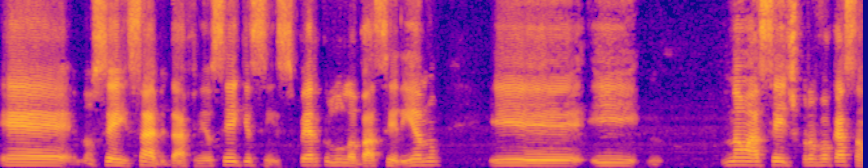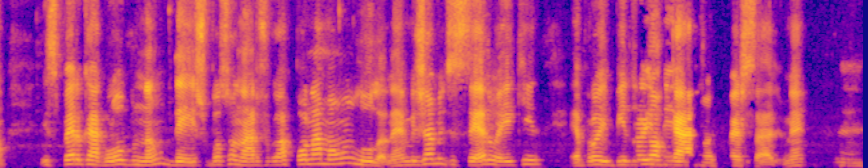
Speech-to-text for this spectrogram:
É, não sei, sabe, Daphne? Eu sei que assim, espero que o Lula vá sereno e, e não aceite provocação. Espero que a Globo não deixe o Bolsonaro ficar pôr na mão o Lula, né? Já me disseram aí que é proibido, proibido. tocar no adversário, né? É.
